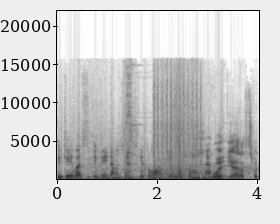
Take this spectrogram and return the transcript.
It gave us, it gave them a chance to get the rocket. What the heck? What? Yeah, that's what.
